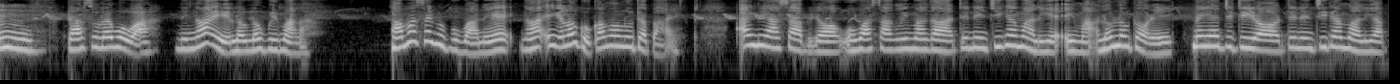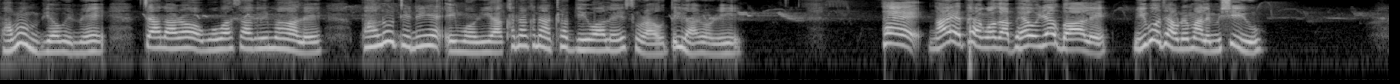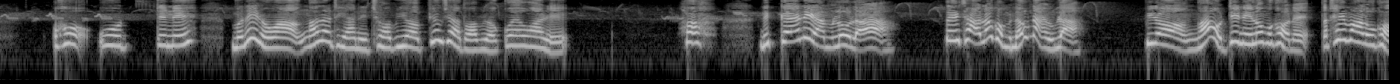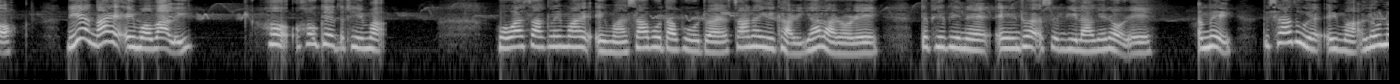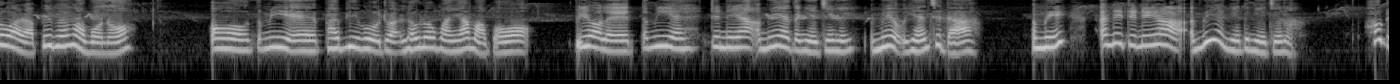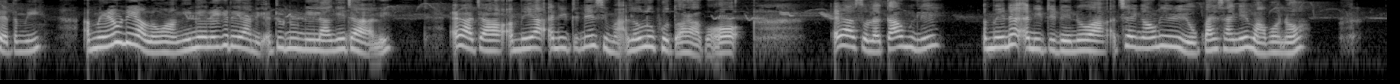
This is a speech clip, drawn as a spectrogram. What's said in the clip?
อืมဒါဆိုလဲပေါ့ပါ။နင်ငါအိမ်အလုပ်လုပ်ပေးမှလား။ဘာမှစိတ်မပူပါနဲ့။ငါအိမ်အလုပ်ကိုကောင်းကောင်းလုပ်တတ်ပါတယ်။အဲ့ဒီကစပြီးတော့ဝဝစာကလေးမကတင်းတင်းကြီးကမ်းမလေးရဲ့အိမ်မှာအလုပ်လုပ်တော့တယ်။နှစ်ရက်တိတိတော့တင်းတင်းကြီးကမ်းမလေးကဘာမှမပြောပေမဲ့ကြာလာတော့ဝဝစာကလေးမကလည်းဘာလို့တင်းတင်းရဲ့အိမ်မော်တွေကခဏခဏထွက်ပြေးသွားလဲဆိုတာကိုသိလာတော့တယ်။ဟဲ့ငါရဲ့ဖန်ခွက်ကဘယ်ကိုရောက်သွားလဲ။မိဖို့ကြောင့်ထဲမှာလည်းမရှိဘူး။ ဟိုဟိုတင်းနေမနေ့တော့ကငါလက်ထကနေချော်ပြီးတော့ပြုတ်ကျသွားပြီးတော့ကွဲသွားတယ်ဟာနေကန်းနေတာမလို့လားတေချာတော့ကမလုံနိုင်ဘူးလားပြီးတော့ငါ့ကိုတင်းနေလို့မခေါ်နဲ့တထင်းမလို့ခေါ်နေကငါ့ရဲ့အိမ်ပေါ်မလေဟုတ်ဟုတ်ကဲ့တထင်းမဘဝစာကလေးမရဲ့အိမ်မှာစားဖို့တောက်ဖို့အတွက်စားနေရိတ်ခါတွေရလာတော့တယ်တဖြည်းဖြည်းနဲ့အိမ်အတွက်အဆင်ပြေလာခဲ့တော့တယ်အမေတခြားသူရဲ့အိမ်မှာအလုပ်လုပ်ရတာပြင်ပန်းမှာပေါ့နော် အော်သမီးရဲ့ဗိုက်ပြေဖို့အတွက်အလုံးလုံးမှရမှာပေါ့ပြီးတော့လေသမီးရဲ့တင်နေကအမေရဲ့တငယ်ချင်းလေအမေကိုအရမ်းချစ်တာအမေအနေတင်နေကအမေရဲ့ငယ်တငယ်ချင်းလားဟုတ်တယ်သမီးအမေတို့နှစ်ယောက်လုံးကငယ်ငယ်လေးကတည်းကနေအတူတူနေလာခဲ့ကြတာလေအဲ့ဒါကြောင့်အမေကအနီတင်နေစီမှာအလုံးလုံးဖို့သွားတာပေါ့အဲ့ဒါဆိုလည်းကောင်းပြီလေအမေနဲ့အနီတင်တင်တို့ကအချိန်ကောင်းလေးတွေကိုပိုင်ဆိုင်ခဲ့မှာပေါ့နော်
